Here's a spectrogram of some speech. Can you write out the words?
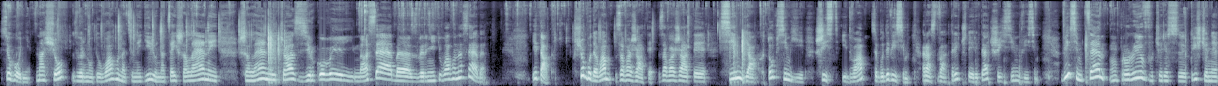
сьогодні на що звернути увагу на цю неділю, на цей шалений, шалений час зірковий на себе. Зверніть увагу на себе. І так, що буде вам заважати? Заважати сім'я. Хто в сім'ї? 6 і 2 це буде 8. Раз, два, три, чотири, п'ять, шість, сім, вісім. Вісім це прорив через е, тріщини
